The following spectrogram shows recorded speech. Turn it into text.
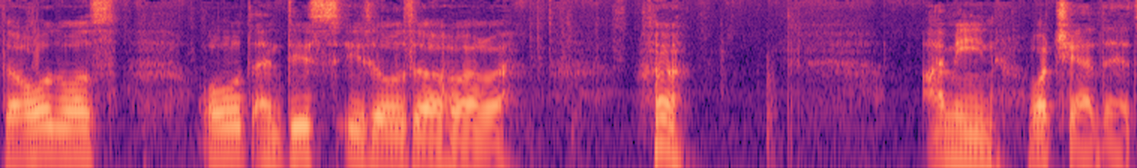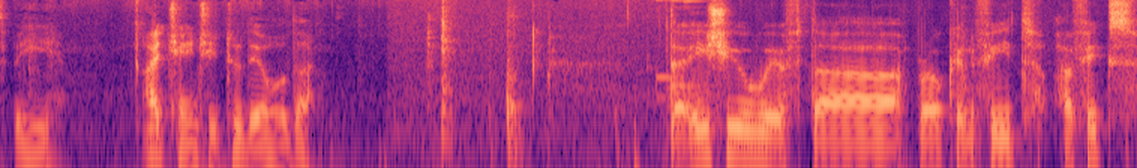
The old was old and this is also a horror. Huh. I mean, what shall that be? I change it to the older. The issue with the broken feet I fix.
